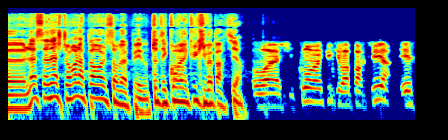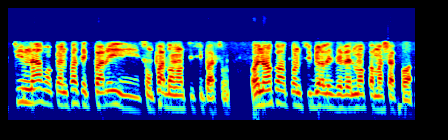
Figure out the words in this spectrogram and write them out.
Euh, Lassana, je te rends la parole sur Mbappé. Donc, toi, t'es convaincu qu'il va partir Ouais, je suis convaincu qu'il va partir. Et ce qui m'énerve, encore une fois, c'est que Paris, ils sont pas dans l'anticipation. On est encore en train de subir les événements comme à chaque fois.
